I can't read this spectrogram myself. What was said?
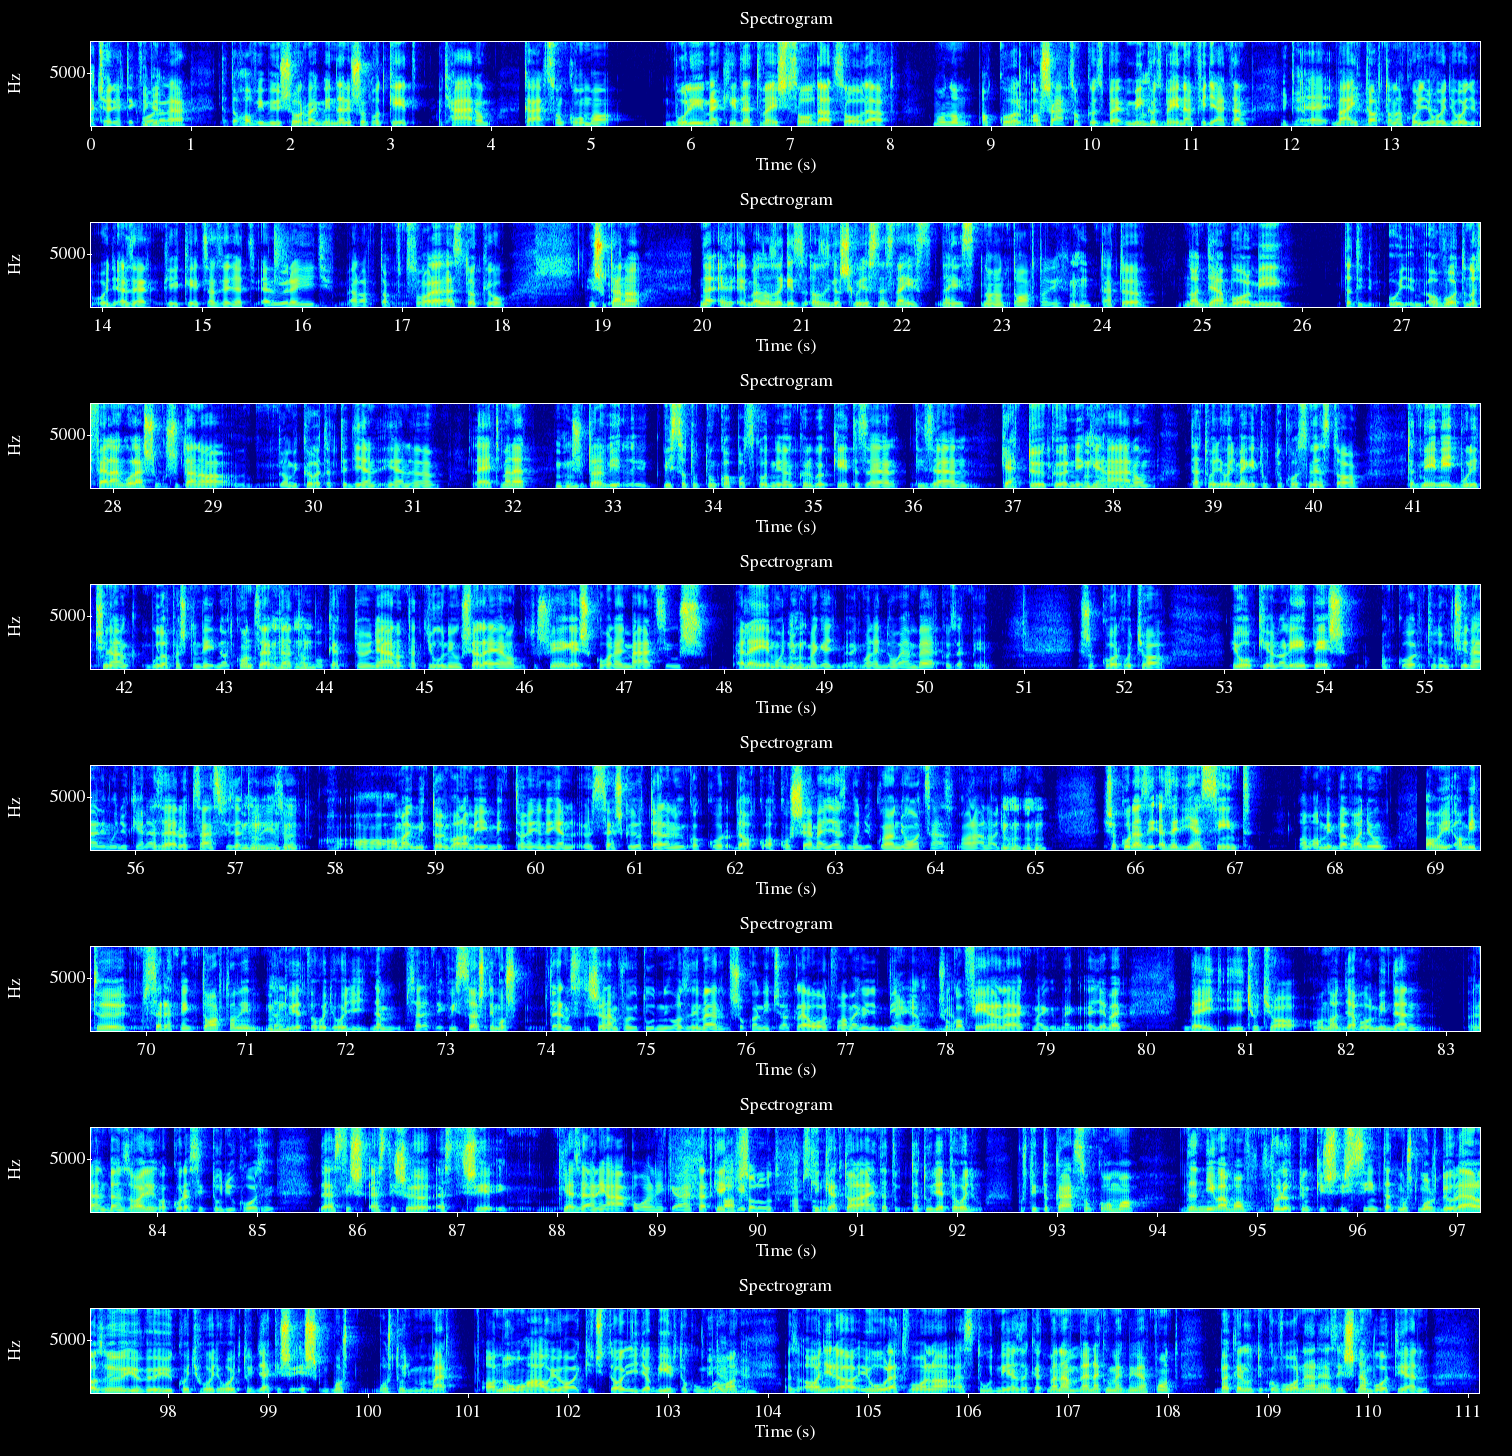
cserélték volna le, tehát a havi műsor, meg minden, és ott volt két vagy három Carson Koma buli meghirdetve, és sold out, sold out. Mondom, akkor Igen. a srácok közben, miközben hm. én nem figyeltem, igen. E, már itt tartanak, hogy, Igen. hogy, hogy, hogy 1200 jegyet előre így eladtak. Szóval ez tök jó. És utána Ne, az az egész, az, az igazság, hogy ezt, ezt nehéz, nehéz nagyon tartani. Uh-huh. Tehát ö, nagyjából mi, tehát így, úgy, volt a nagy felángolásunk, és utána, ami követett egy ilyen, ilyen ö, lejtmenet, uh-huh. és utána vissza tudtunk kapaszkodni olyan kb. 2012 környékén uh-huh. három, tehát hogy, hogy megint tudtuk hozni ezt a tehát négy, négy bulit csinálunk Budapesten, négy nagy koncertet, uh-huh. abból kettő nyáron, tehát június eleje, augusztus vége, és akkor van egy március elején mondjuk, uh-huh. meg, egy, meg van egy november közepén. És akkor, hogyha jól kijön a lépés, akkor tudunk csinálni mondjuk ilyen 1500 fizetőnézőt, uh-huh. ha, ha meg mit tudom, valami, mit tudom, ilyen összeesküdött ellenünk, akkor, de ak- akkor sem megy ez mondjuk olyan 800 alá nagyon. Uh-huh. És akkor ez, ez egy ilyen szint, amiben vagyunk, ami, amit ö, szeretnénk tartani, uh-huh. tehát úgy hogy, hogy így nem szeretnék visszaesni, most természetesen nem fogjuk tudni hozni, mert sokan nincsenek leoltva, meg ugye igen, sokan igen. félnek, meg, meg egyebek, de így, így hogyha ha nagyjából minden rendben zajlik, akkor ezt itt tudjuk hozni. De ezt is, ezt is, ezt is kezelni, ápolni kell. Tehát ki, abszolút, abszolút. Ki kell találni. Tehát, tehát úgy értve, hogy most itt a Carson Koma, de nyilván van fölöttünk is, is szint. Tehát most, most dől el az ő jövőjük, hogy hogy, hogy tudják, és, és most, most, hogy már a know-how-ja egy kicsit a, így a birtokunkban igen, van, igen. az annyira jó lett volna ezt tudni ezeket, mert, nem, mert nekünk meg még pont bekerültünk a Warnerhez, és nem volt ilyen,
